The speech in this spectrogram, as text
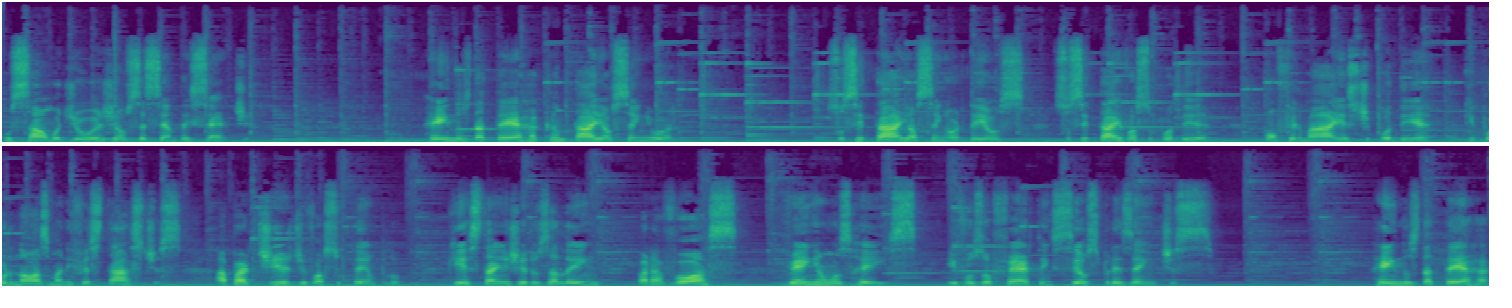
O salmo de hoje é o 67. Reinos da terra, cantai ao Senhor. Suscitai ao Senhor Deus, suscitai vosso poder, confirmai este poder que por nós manifestastes a partir de vosso templo, que está em Jerusalém, para vós venham os reis e vos ofertem seus presentes. Reinos da terra,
